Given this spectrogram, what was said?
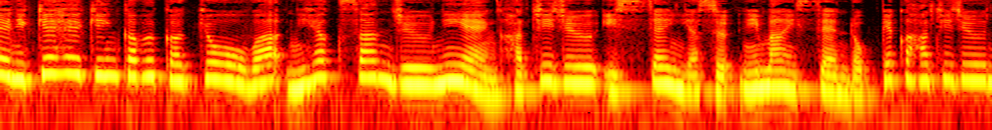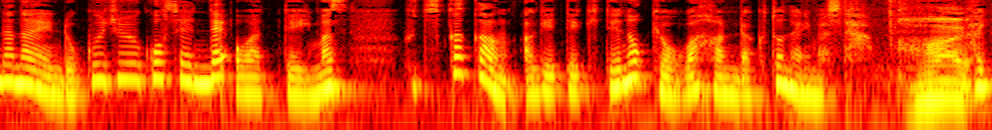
て、日経平均株価今日は232円81銭安、21,687円65銭で終わっています。2日間上げてきての今日は反落となりました。はい。はい、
